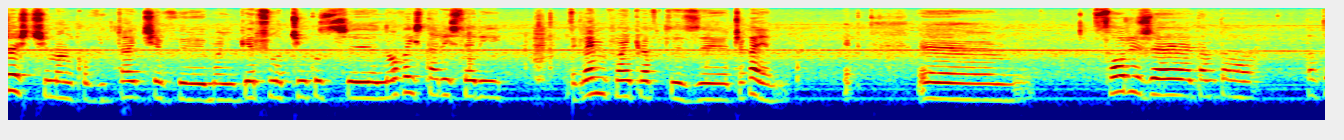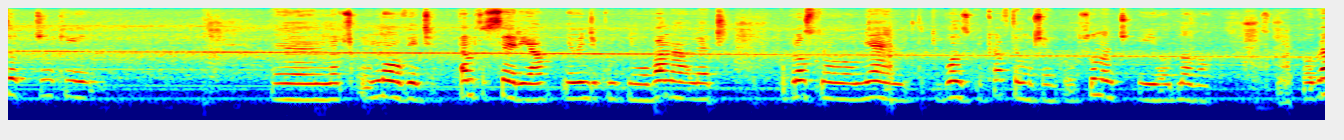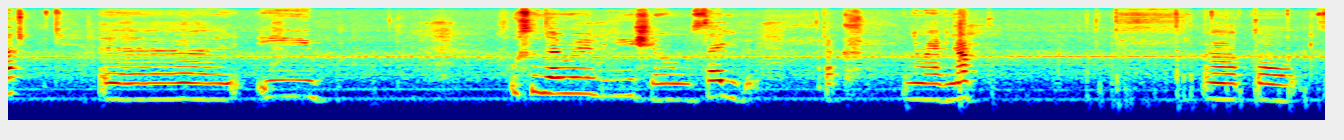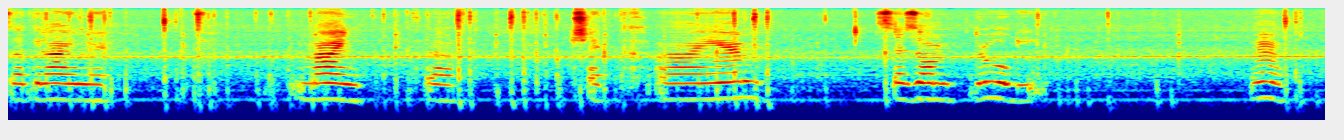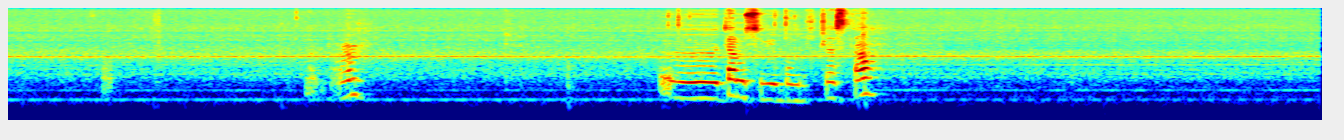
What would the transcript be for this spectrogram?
Cześć siemanko, witajcie w moim pierwszym odcinku z y, nowej, starej serii Zagrajmy w Minecraft z Czekajem. Jak? Sorry, że tamta, tamte odcinki na przykład, no wiecie, tamta seria nie będzie kontynuowana, lecz po prostu miałem taki błąd z Minecraftem, musiałem go usunąć i od nowa pobrać. Yy, I usunęły mi się savey. Tak, nie moja wina. No to zagrajmy Minecraft Czekajem sezon drugi. Mm. Dobra. Yy, damy sobie bonus chesta.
